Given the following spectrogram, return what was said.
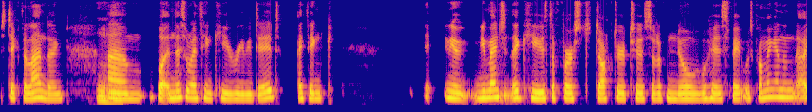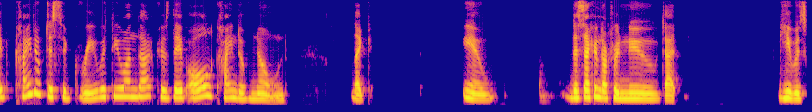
stick the landing Mhm. um, but in this one I think he really did I think you know you mentioned like he was the first doctor to sort of know his fate was coming and I kind of disagree with you on that because they've all kind of known like you know the second doctor knew that he was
